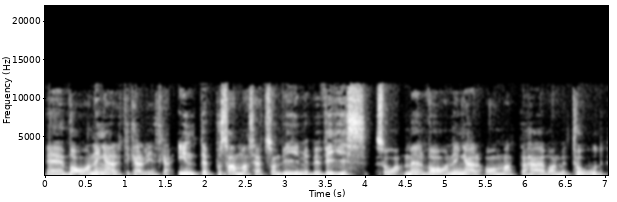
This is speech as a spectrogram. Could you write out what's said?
eh, varningar till Karolinska. Inte på samma sätt som vi med bevis så, men varningar om att det här var en metod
